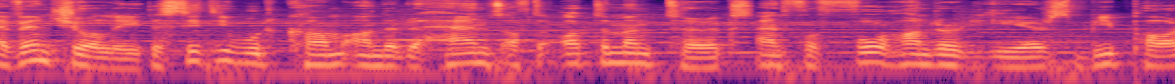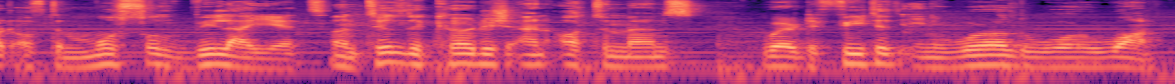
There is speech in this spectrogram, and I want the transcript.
Eventually, the city would come under the hands of the Ottoman Turks and for 400 years be part of the Mosul Vilayet until the Kurdish and Ottomans were defeated in World War I.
